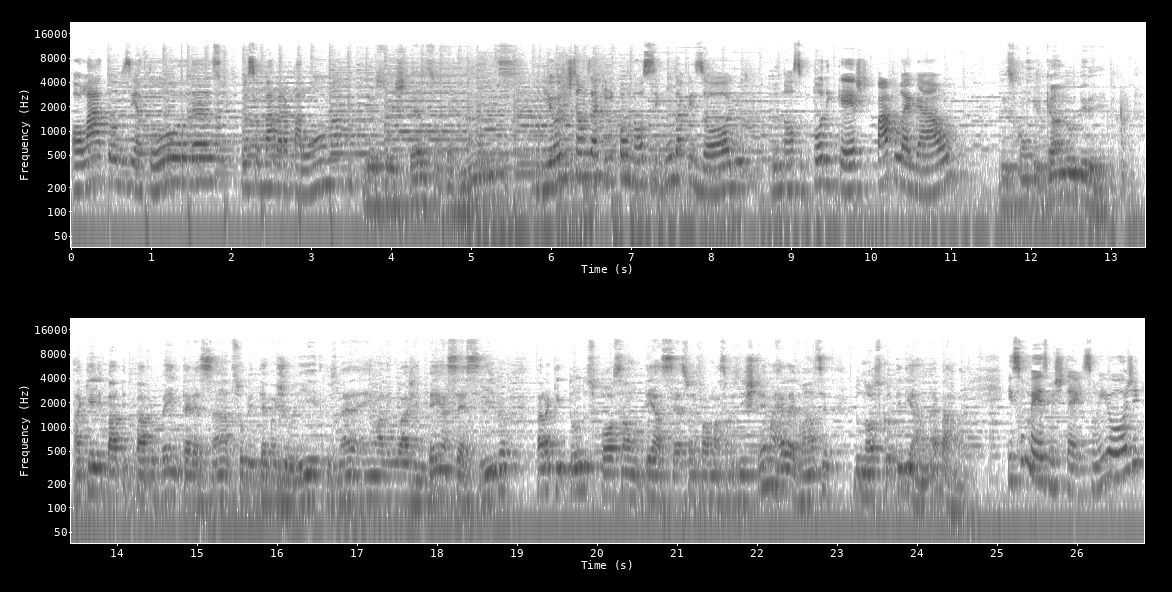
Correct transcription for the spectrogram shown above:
Olá a todos e a todas, eu sou Bárbara Paloma. Eu sou Stelson Fernandes. E hoje estamos aqui com o nosso segundo episódio do nosso podcast Papo Legal. Descomplicando o Direito. Aquele bate-papo bem interessante sobre temas jurídicos, né, em uma linguagem bem acessível, para que todos possam ter acesso a informações de extrema relevância do nosso cotidiano, né, Bárbara? Isso mesmo, Stelson. E hoje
